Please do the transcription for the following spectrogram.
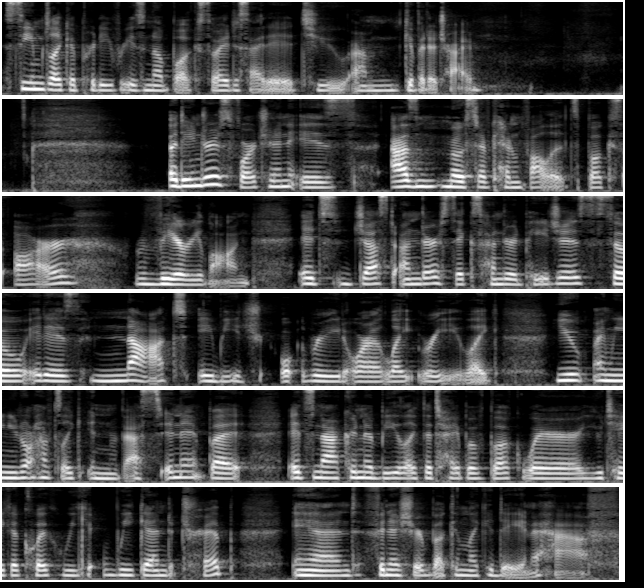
seemed like a pretty reasonable book, so I decided to um, give it a try. A Dangerous Fortune is, as most of Ken Follett's books are, very long. It's just under 600 pages, so it is not a beach read or a light read. Like you I mean, you don't have to like invest in it, but it's not going to be like the type of book where you take a quick week weekend trip and finish your book in like a day and a half.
